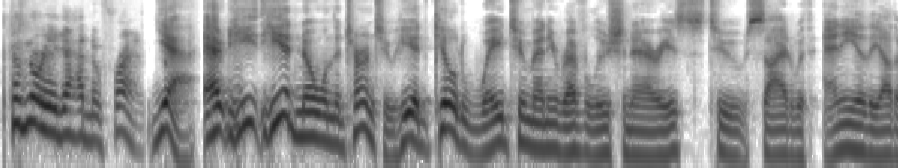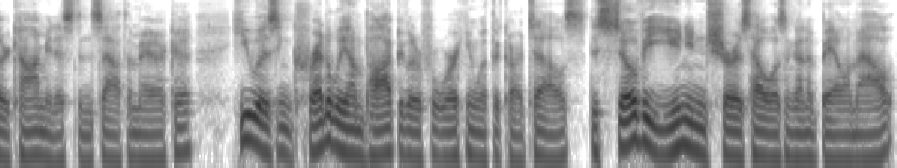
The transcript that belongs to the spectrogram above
Because Noriega had no friends. yeah, and he he had no one to turn to. He had killed way too many revolutionaries to side with any of the other communists in South America. He was incredibly unpopular for working with the cartels. The Soviet Union sure as hell wasn't going to bail him out.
